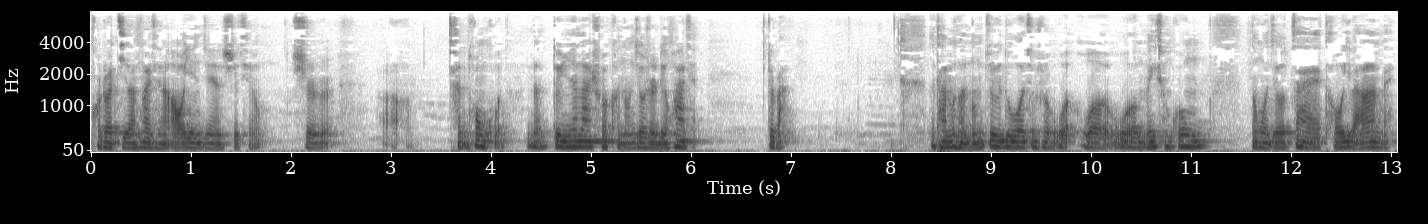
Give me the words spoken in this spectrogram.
或者几万块钱 all in 这件事情是啊很痛苦的，那对于人来说可能就是零花钱，对吧？那他们可能最多就是我我我没成功，那我就再投一百万呗，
